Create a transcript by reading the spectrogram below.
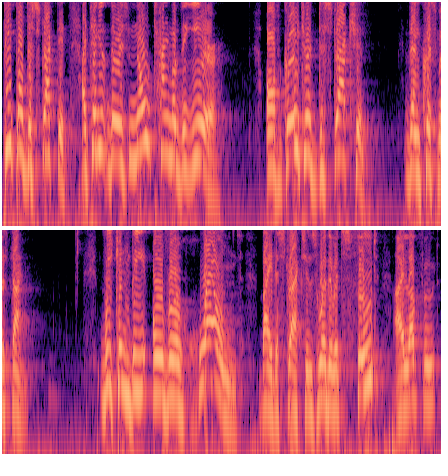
People distracted. I tell you, there is no time of the year of greater distraction than Christmas time. We can be overwhelmed by distractions, whether it's food, I love food,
